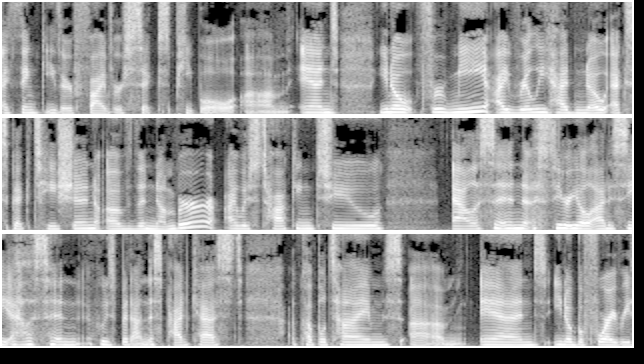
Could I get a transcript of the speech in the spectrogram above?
I think either five or six people. Um, and, you know, for me, I really had no expectation of the number. I was talking to Allison, Serial Odyssey Allison, who's been on this podcast a couple times. Um, and, you know, before I re-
